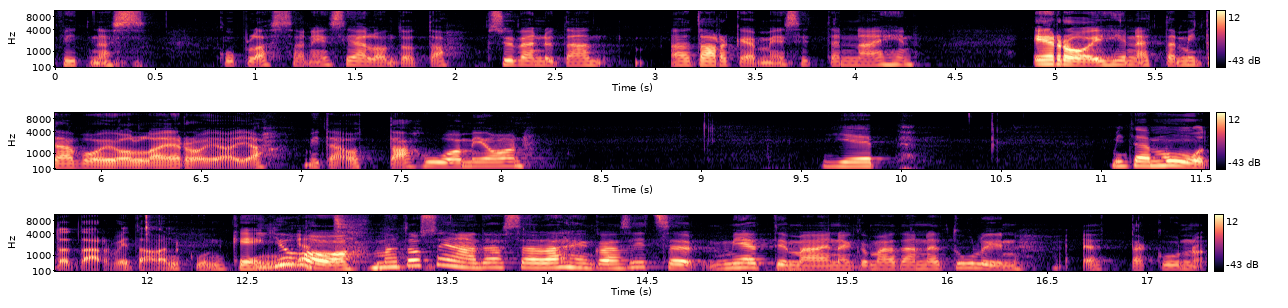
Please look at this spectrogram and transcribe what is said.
fitness-kuplassa, niin siellä on tota, syvennytään ää, tarkemmin sitten näihin eroihin, että mitä voi olla eroja ja mitä ottaa huomioon. jep. Mitä muuta tarvitaan kuin kengät? Joo, mä tosiaan tässä lähdin kanssa itse miettimään ennen kuin mä tänne tulin, että kun,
